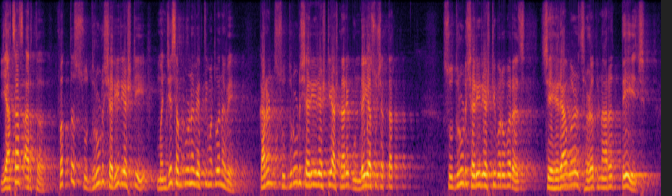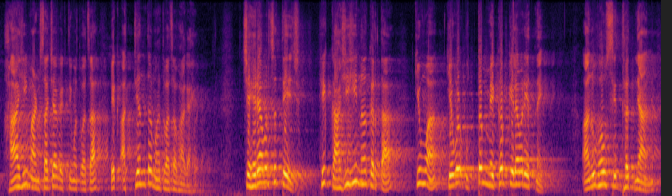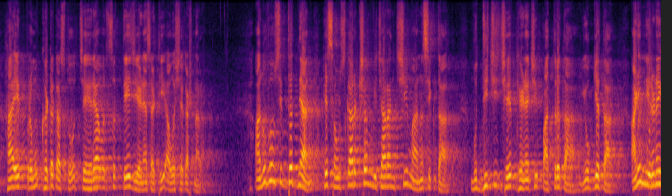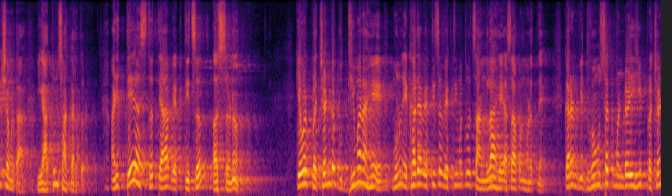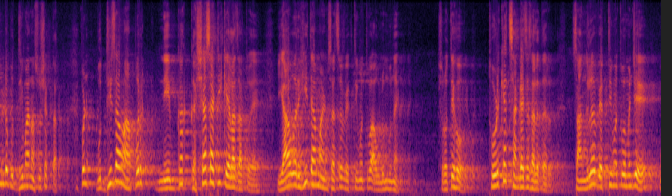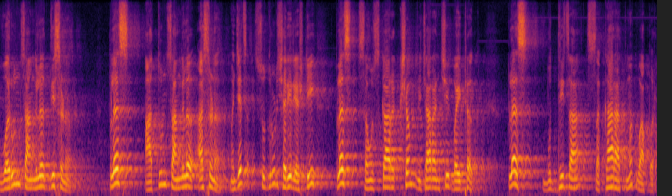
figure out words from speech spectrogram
याचाच अर्थ फक्त सुदृढ शरीरयष्टी म्हणजे संपूर्ण व्यक्तिमत्व नव्हे कारण सुदृढ शरीरयष्टी असणारे गुंडही असू शकतात. सुदृढ शरीरयष्टीबरोबरच चेहऱ्यावर झळकणारं तेज हाही माणसाच्या व्यक्तिमत्वाचा एक अत्यंत महत्त्वाचा भाग आहे. चेहऱ्यावरचं तेज हे काहीही न करता किंवा केवळ उत्तम मेकअप केल्यावर येत नाही. अनुभव सिद्ध ज्ञान हा एक प्रमुख घटक असतो चेहऱ्यावरचं तेज येण्यासाठी आवश्यक असणारा. अनुभव सिद्ध ज्ञान हे संस्कारक्षम विचारांची मानसिकता बुद्धीची झेप घेण्याची पात्रता योग्यता आणि निर्णय क्षमता यातून साकारतं. आणि ते असतं त्या व्यक्तीचं असणं. केवळ प्रचंड बुद्धिमान आहे म्हणून एखाद्या व्यक्तीचं व्यक्तिमत्व चांगलं आहे असं आपण म्हणत नाही. कारण विध्वंसक मंडळी ही प्रचंड बुद्धिमान असू शकतात. पण बुद्धीचा वापर नेमका कशासाठी केला जातोय यावरही त्या माणसाचं व्यक्तिमत्व अवलंबून आहे. श्रोते हो थोडक्यात सांगायचं झालं तर चांगलं व्यक्तिमत्व म्हणजे वरून चांगलं दिसणं प्लस आतून चांगलं असणं म्हणजेच सुदृढ शरीर यष्टी प्लस संस्कारक्षम विचारांची बैठक प्लस बुद्धीचा सकारात्मक वापर.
